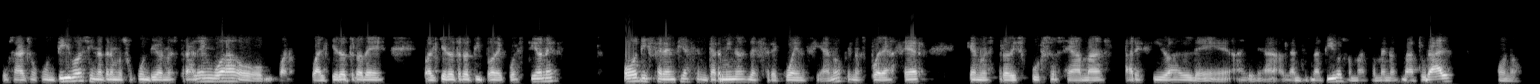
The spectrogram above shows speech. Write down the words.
usar el subjuntivo si no tenemos subjuntivo en nuestra lengua o bueno, cualquier otro de cualquier otro tipo de cuestiones o diferencias en términos de frecuencia, ¿no? que nos puede hacer que nuestro discurso sea más parecido al de, al de o más o menos natural o no.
